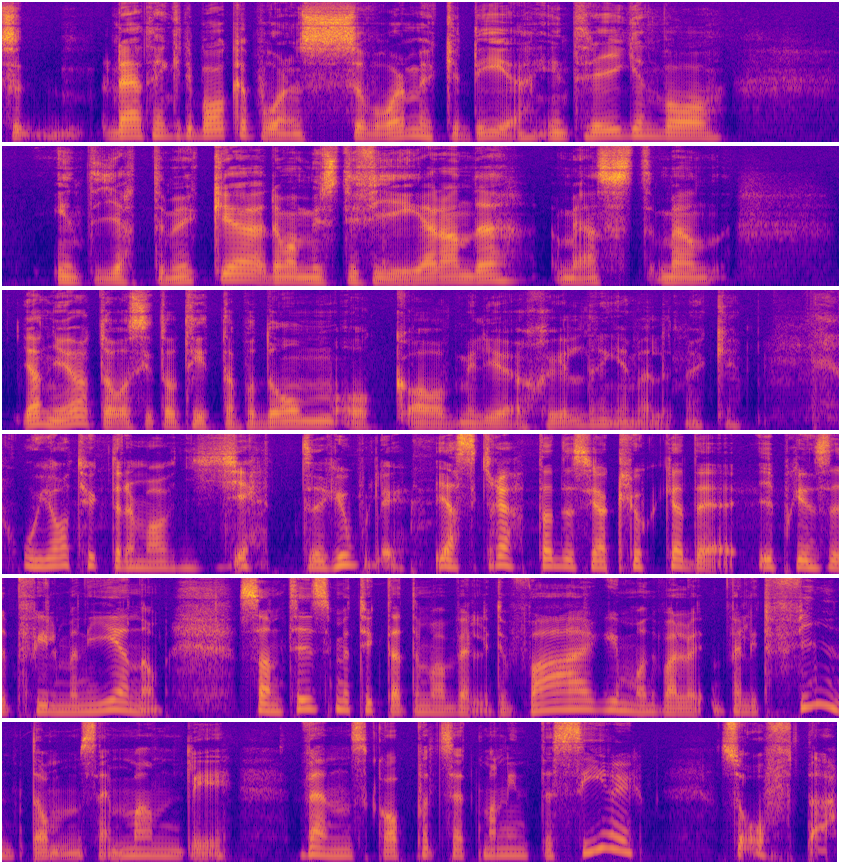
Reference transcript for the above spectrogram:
Så när jag tänker tillbaka på den så var det mycket det. Intrigen var inte jättemycket, den var mystifierande mest. Men jag njöt av att sitta och titta på dem och av miljöskildringen väldigt mycket. Och jag tyckte den var jätterolig. Jag skrattade så jag kluckade i princip filmen igenom. Samtidigt som jag tyckte att den var väldigt varm och det var väldigt fint om så här, manlig vänskap på ett sätt man inte ser så ofta.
